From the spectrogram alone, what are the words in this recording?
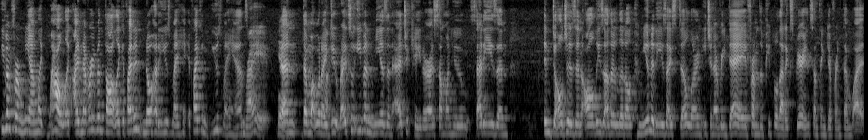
even for me i'm like wow like i never even thought like if i didn't know how to use my if i can use my hands right. Yeah. then then what would I do, right? So even me as an educator, as someone who studies and indulges in all these other little communities, I still learn each and every day from the people that experience something different than what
